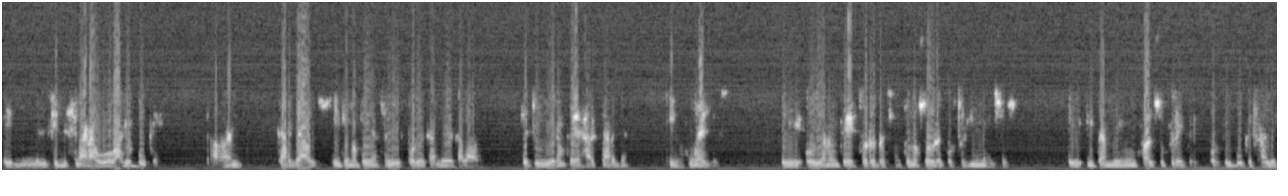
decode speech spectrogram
el fin de semana hubo varios buques que estaban cargados y que no podían salir por el cambio de calado, que tuvieron que dejar carga en los muelles. Eh, obviamente esto representa unos sobrecostos inmensos eh, y también un falso flete, porque el buque sale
